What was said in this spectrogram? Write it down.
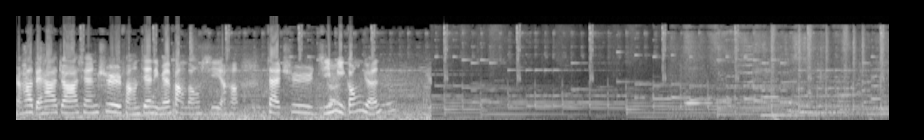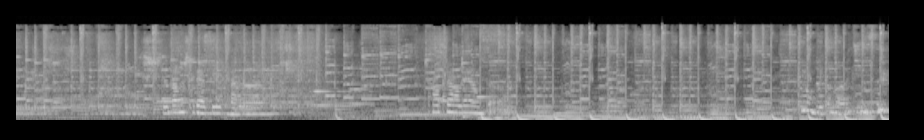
然后等下就要先去房间里面放东西，然后再去吉米公园。吃东西的地方，超漂亮的。用的这么精致。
